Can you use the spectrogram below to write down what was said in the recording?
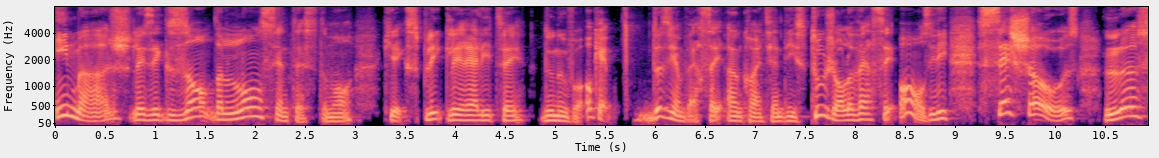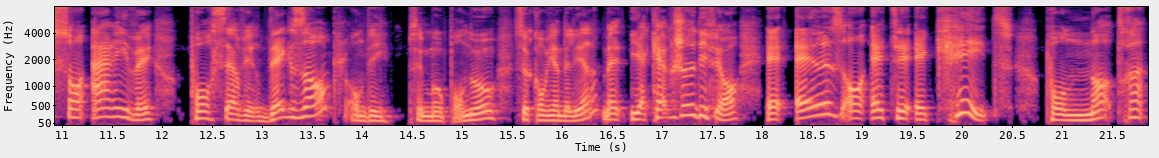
images, les exemples de l'Ancien Testament qui expliquent les réalités de nouveau. OK, deuxième verset, 1 Corinthiens 10, toujours le verset 11, il dit, ces choses le sont arrivées pour servir d'exemple, on dit c'est mot pour nous, ce qu'on vient de lire, mais il y a quelque chose de différent, et elles ont été écrites pour notre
